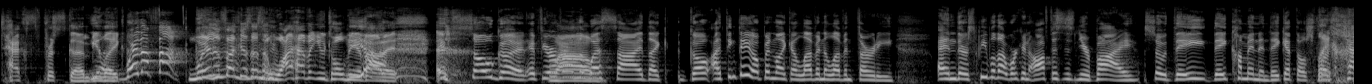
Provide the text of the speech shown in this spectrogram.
text Priska and be You're like, where the fuck? where the fuck is this? And why haven't you told me about it? It's so good. If you're ever on the west side, like go I think they open like 11 11:30 and there's people that work in offices nearby, so they they come in and they get those Like first 10.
